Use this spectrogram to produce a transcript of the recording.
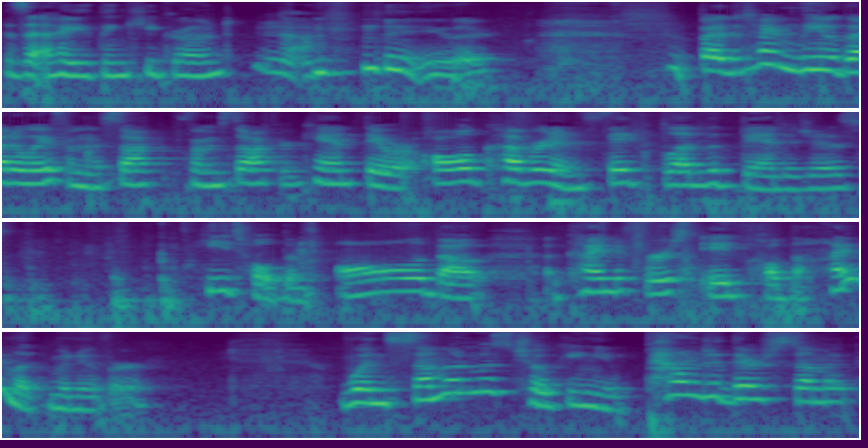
is that how you think he groaned? No. Either. By the time Leo got away from the soc- from soccer camp, they were all covered in fake blood with bandages. He told them all about a kind of first aid called the Heimlich maneuver. When someone was choking, you pounded their stomach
